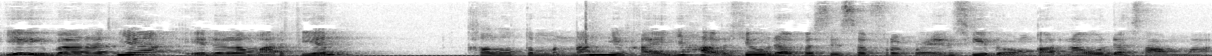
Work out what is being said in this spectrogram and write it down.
ya ibaratnya ya dalam artian kalau temenan ya kayaknya harusnya udah pasti sefrekuensi dong karena udah sama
